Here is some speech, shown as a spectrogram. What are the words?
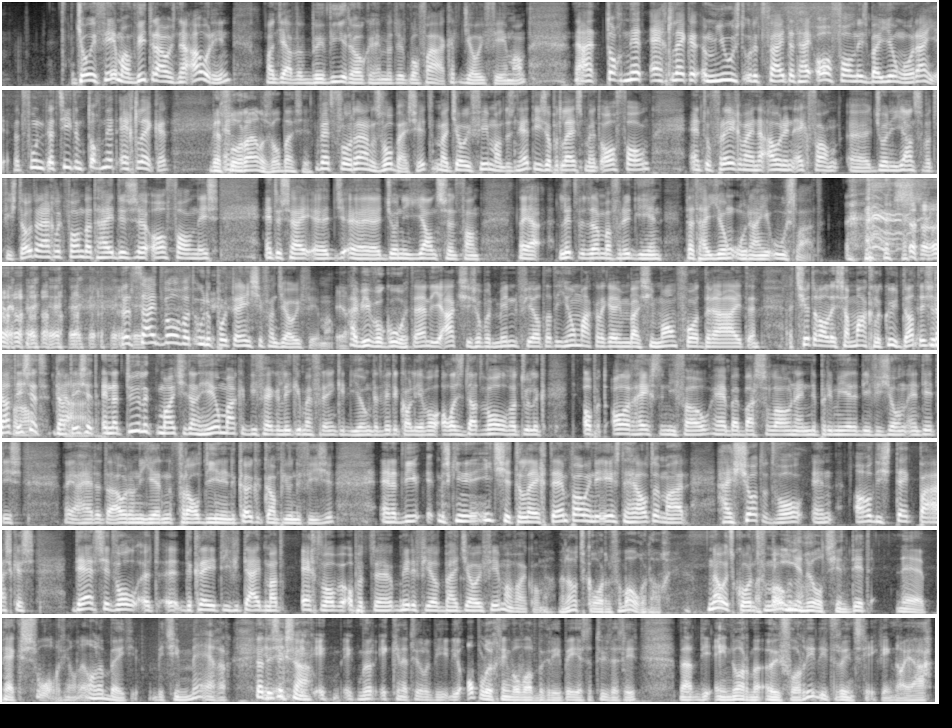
Joey Veerman, wie trouwens naar ouder in, want ja, we bewierroken hem natuurlijk wel vaker, Joey Veerman. Nou, toch net echt lekker amused door het feit dat hij afvallen is bij Jong Oranje. Dat, vond, dat ziet hem toch net echt lekker. Werd Floranus wel bij zit. Werd Floranus wel bij zit, maar Joey Veerman dus net, die is op het lijst met afvallen. En toen vregen wij naar ouder in ek van uh, Johnny Jansen, wat vies er eigenlijk van, dat hij dus uh, afvallen is. En toen zei uh, Johnny Jansen van, nou ja, laten we er dan maar vanuit gaan dat hij Jong Oranje oerslaat. dat zei wel wat hoe de potentie van Joey Veerman. Ja. Hij wie wel goed, hè? Die acties op het middenveld, dat hij heel makkelijk even bij Simon voortdraait. En het zit er al eens zo makkelijk uit. Dat is het. Dat vooral. is het. Dat ja. is het. En natuurlijk maak je dan heel makkelijk die vergelijking met Frenkie de Jong. Dat weet ik al wel. Al is dat wel natuurlijk op het allerhoogste niveau hè, bij Barcelona in de Primera Division. En dit is, nou ja, het oude jaren, vooral die in de keukenkampioen divisie. En het wie misschien een ietsje te leeg tempo in de eerste helft, maar hij shot het wel. En al die stekpaasjes, daar zit wel het, de creativiteit, maar echt wel op het uh, middenveld bij Joey Veerman waar komen. Maar nou het scorend vermogen nog. Nou het scorend vermogen nog. nultje in dit nee, Pek Zwolle wel een beetje, een beetje meer. Dat is zo. Ik, ik, ik, ik, ken natuurlijk die, die opluchting wel wat begrepen, eerste thuiswedstrijd. Maar die enorme euforie die erin steekt. Ik denk, nou ja,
